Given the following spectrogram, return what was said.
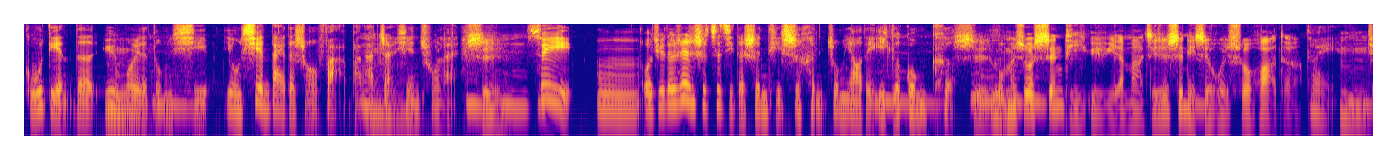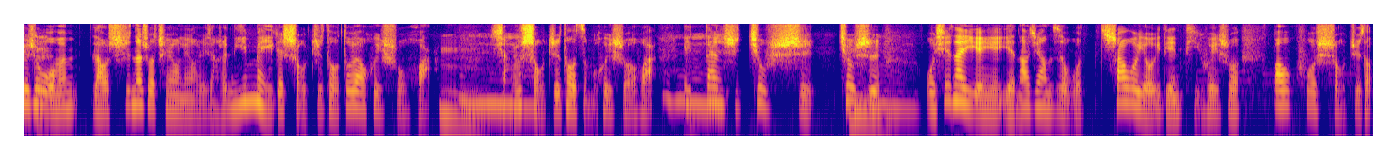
古典的韵味的东西，嗯、用现代的手法把它展现出来。嗯、是，所以。嗯，我觉得认识自己的身体是很重要的一个功课。是我们说身体语言嘛，其实身体是会说话的。对，嗯，就是我们老师那时候陈永林老师讲说，你每一个手指头都要会说话。嗯，想说手指头怎么会说话？哎，但是就是就是，我现在演演演到这样子，我稍微有一点体会，说包括手指头，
